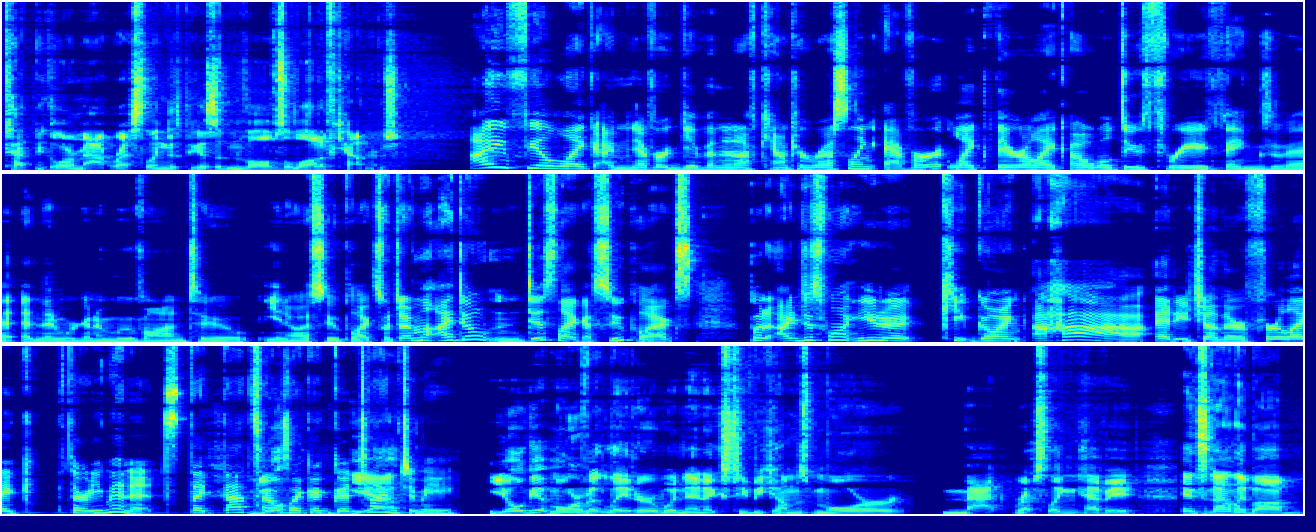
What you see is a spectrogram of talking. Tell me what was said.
technical or mat wrestling is because it involves a lot of counters. I feel like I'm never given enough counter wrestling ever. Like they're like, oh, we'll do three things of it, and then we're gonna move on to you know a suplex. Which I'm I don't dislike a suplex, but I just want you to keep going aha at each other for like 30 minutes. Like that sounds You'll- like a good yeah. time to me. You'll get more of it later when NXT becomes more mat wrestling heavy. Incidentally, Bob,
